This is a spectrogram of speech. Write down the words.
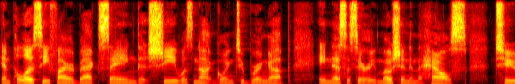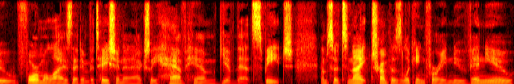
And Pelosi fired back saying that she was not going to bring up a necessary motion in the House to formalize that invitation and actually have him give that speech. Um, so tonight, Trump is looking for a new venue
